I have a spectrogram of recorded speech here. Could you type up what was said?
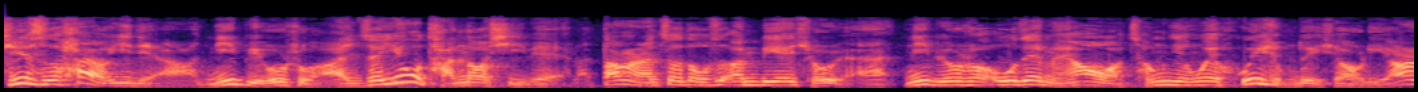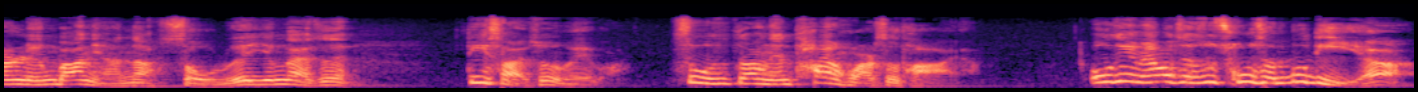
其实还有一点啊，你比如说啊，这又谈到 CBA 了。当然，这都是 NBA 球员。你比如说 OJ 梅奥啊，曾经为灰熊队效力。二零零八年呢，首轮应该是第三顺位吧？是不是当年探花是他呀？OJ 梅奥真是出身不低呀，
